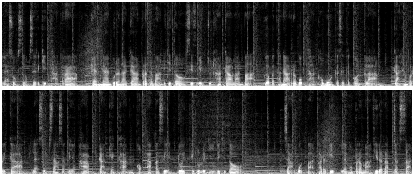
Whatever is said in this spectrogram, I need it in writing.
และส่งเสริมเศรษฐกิจฐานราก แผนงานบูรณาการรัฐบาลดิจิทัล 41.59 ล้านบาท เพื่อพัฒนาระบบฐานข้อมูลเกษตรกรกลาง การให้บริการ และเสริมสร้างศักยภาพการแข่งขันของภาคเกษตร ด้วยเทคโนโลยีดิจิทัล จากบทบาทภารกิจและงบประมาณที่ได้รับจัดสรร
